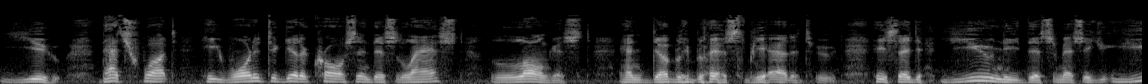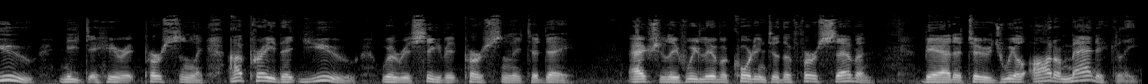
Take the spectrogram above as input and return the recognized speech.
you. That's what he wanted to get across in this last, longest, and doubly blessed beatitude. He said, you need this message. You need to hear it personally. I pray that you will receive it personally today. Actually, if we live according to the first seven, Beatitudes, we'll automatically,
